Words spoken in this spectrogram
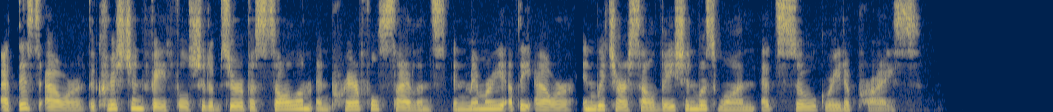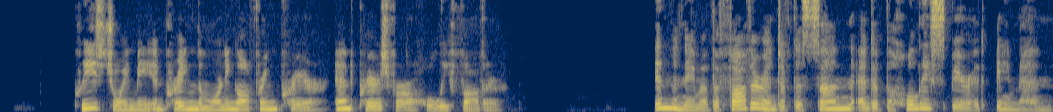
At this hour, the Christian faithful should observe a solemn and prayerful silence in memory of the hour in which our salvation was won at so great a price. Please join me in praying the morning offering prayer and prayers for our Holy Father. In the name of the Father, and of the Son, and of the Holy Spirit, Amen.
